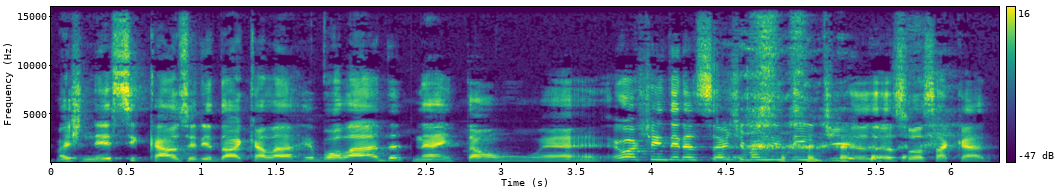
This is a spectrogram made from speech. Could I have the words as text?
mas nesse caso ele dá aquela rebolada, né? Então, é... eu achei interessante, mas entendi a, a, sua sacada.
